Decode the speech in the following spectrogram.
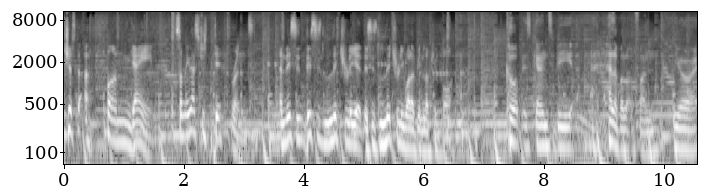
just a fun game. Something that's just different. And this is this is literally it. This is literally what I've been looking for. Co-op is going to be a hell of a lot of fun. You're all right.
